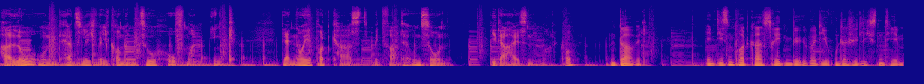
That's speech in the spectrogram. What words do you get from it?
Hallo und herzlich willkommen zu Hofmann Inc., der neue Podcast mit Vater und Sohn, die da heißen Marco und David. In diesem Podcast reden wir über die unterschiedlichsten Themen.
